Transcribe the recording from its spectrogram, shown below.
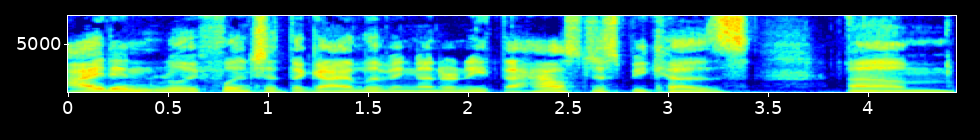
I didn't really flinch at the guy living underneath the house just because, um,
